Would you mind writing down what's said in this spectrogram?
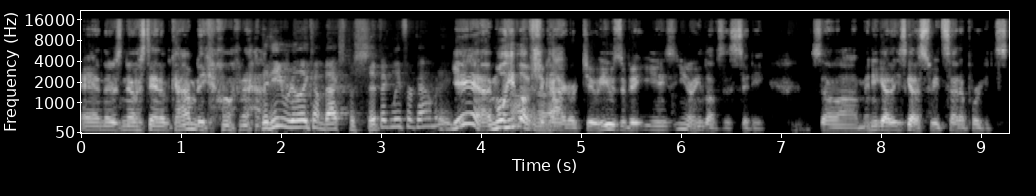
and there's no stand-up comedy going on. Did he really come back specifically for comedy? Yeah, and well, he Oh, loves. Chicago too. He was a big, he's, you know, he loves the city. So, um, and he got he's got a sweet setup where it's,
